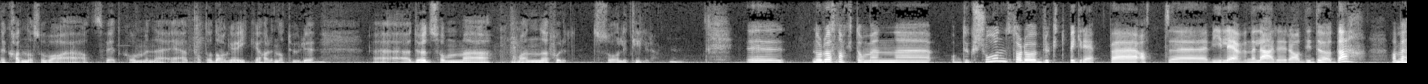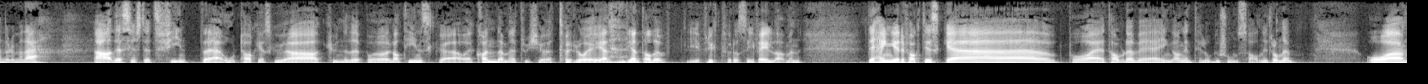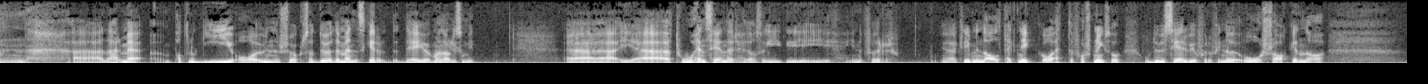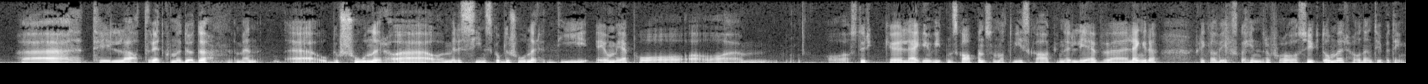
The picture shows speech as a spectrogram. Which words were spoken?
Det kan også være at vedkommende er tatt av dage og ikke har en naturlig død som man forut så litt tidligere. Uh, når du har snakket om en uh, obduksjon, så har du brukt begrepet at uh, vi levende lærer av de døde. Hva mener du med det? Ja, Det syns jeg er et fint ordtak. Jeg skulle kunne det på latinsk, og jeg kan det, men jeg tror ikke jeg tør å gjenta det i frykt for å si feil. da, men det henger faktisk på ei tavle ved inngangen til obduksjonssalen i Trondheim. Og eh, det her med patologi og undersøkelse av døde mennesker, det gjør man da liksom i, eh, i eh, to henseender. Altså i, i, innenfor kriminalteknikk og etterforskning så obduserer vi jo for å finne årsaken og, til at vedkommende døde. Men obduksjoner og medisinske obduksjoner, de er jo med på å, å, å styrke legevitenskapen, sånn at vi skal kunne leve lengre. Slik at vi skal hindre å få sykdommer og den type ting.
